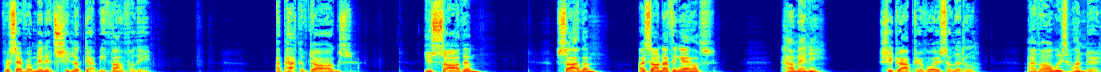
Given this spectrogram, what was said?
For several minutes she looked at me thoughtfully. A pack of dogs? You saw them? Saw them. I saw nothing else. How many? She dropped her voice a little. I've always wondered.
